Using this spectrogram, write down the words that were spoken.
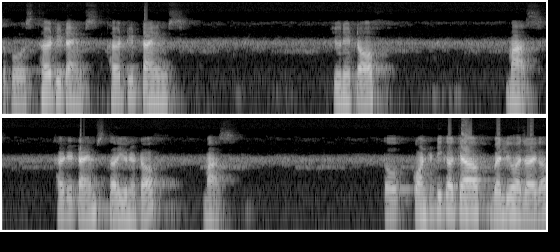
Suppose 30 times 30 times unit of mass 30 times the unit of mass. तो क्वांटिटी का क्या वैल्यू आ जाएगा?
